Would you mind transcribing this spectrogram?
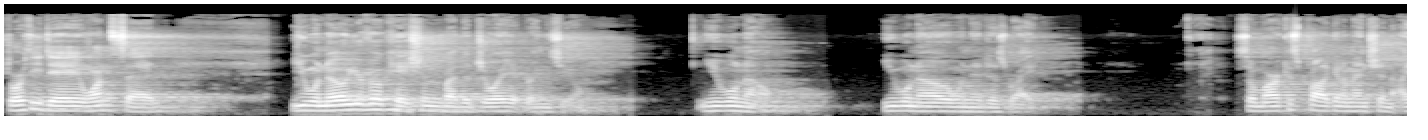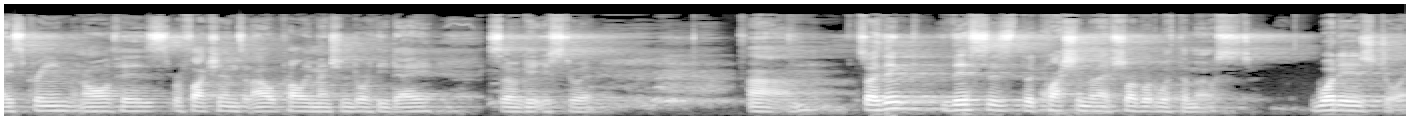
Dorothy Day once said, you will know your vocation by the joy it brings you. You will know. You will know when it is right. So Mark is probably going to mention ice cream and all of his reflections, and I will probably mention Dorothy Day, so get used to it. Um, so I think this is the question that I've struggled with the most. What is joy?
